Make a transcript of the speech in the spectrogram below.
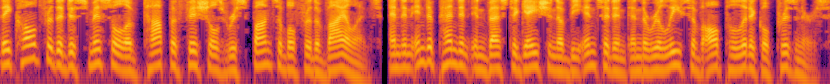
They called for the dismissal of top officials responsible for the violence, and an independent investigation of the incident and the release of all political prisoners.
